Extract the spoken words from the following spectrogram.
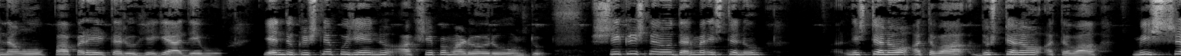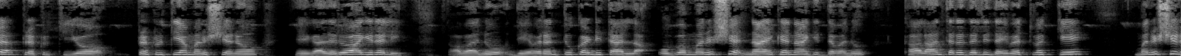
ನಾವು ಪಾಪರಹಿತರು ಹೇಗೆ ಆದೆವು ಎಂದು ಕೃಷ್ಣ ಪೂಜೆಯನ್ನು ಆಕ್ಷೇಪ ಮಾಡುವವರು ಉಂಟು. ಶ್ರೀಕೃಷ್ಣನು ಧರ್ಮನಿಷ್ಠನು, ನಿಷ್ಠನೋ ಅಥವಾ ದುಷ್ಟನೋ ಅಥವಾ ಮಿಶ್ರ ಪ್ರಕೃತಿಯೋ, ಪ್ರಕೃತಿಯ ಮನುಷ್ಯನೋ ಹೇಗಾದರೂ ಆಗಿರಲಿ. ಅವನು ದೇವರಂತೂ ಖಂಡಿತ ಅಲ್ಲ. ಒಬ್ಬ ಮನುಷ್ಯ ನಾಯಕನಾಗಿದ್ದವನು ಕಾಲಾಂತರದಲ್ಲಿ ದೈವತ್ವಕ್ಕೆ ಮನುಷ್ಯರ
